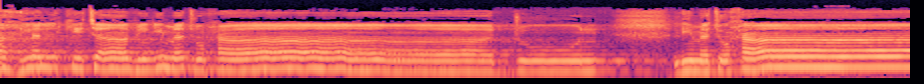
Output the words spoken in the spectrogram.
أهل الكتاب لم تحاجون؟ لم تحاجون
